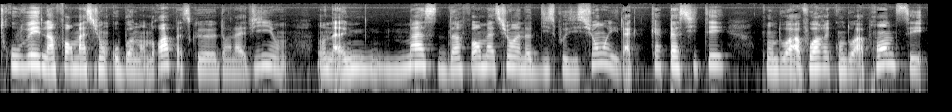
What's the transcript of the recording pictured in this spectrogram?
trouver l'information au bon endroit parce que dans la vie, on, a une masse d'informations à notre disposition et la capacité qu'on doit avoir et qu'on doit apprendre, c'est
